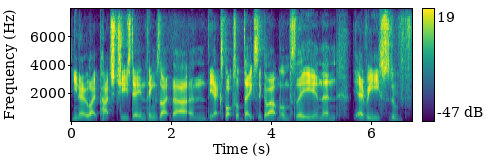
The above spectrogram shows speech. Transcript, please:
you know like Patch Tuesday and things like that, and the Xbox updates that go out monthly, and then every sort of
